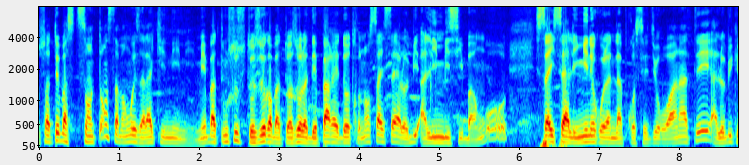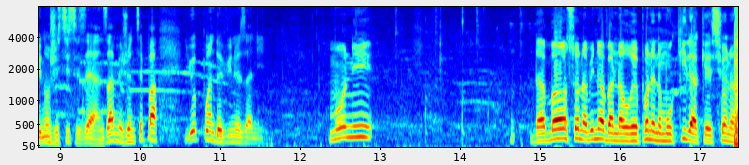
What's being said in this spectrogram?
soit ba sentence na bango ezalaki nini mais bato mosusu tozoyoka bato azola départ et d'autres non saisai alobi alimbisi bango saisai alingi ne kolanda procédure wana te alobi que non justice eza ya nzambe je ne sais pas yo point de vue no eza nini moni d'abord so na bino abanda korépondre na mokili ya question na yo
